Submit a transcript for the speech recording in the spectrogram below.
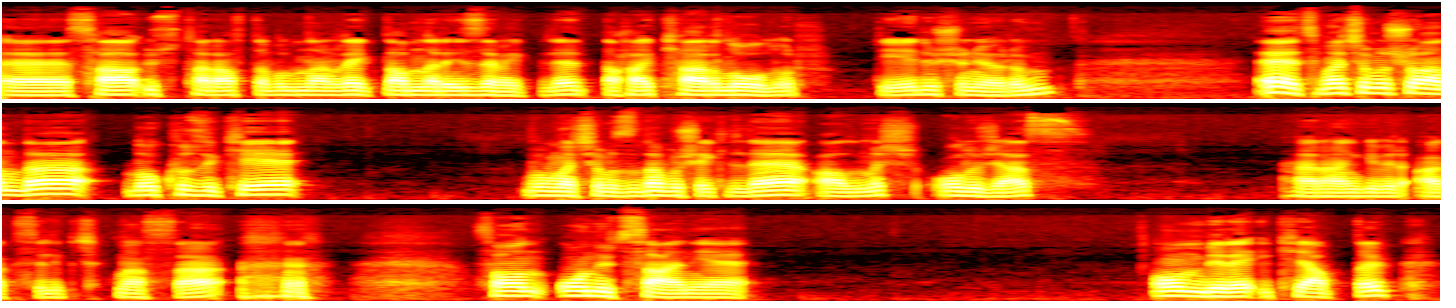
e, sağ üst tarafta bulunan reklamları izlemek bile daha karlı olur diye düşünüyorum. Evet maçımız şu anda 9-2. Bu maçımızı da bu şekilde almış olacağız. Herhangi bir aksilik çıkmazsa. Son 13 saniye. 11'e 2 yaptık.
